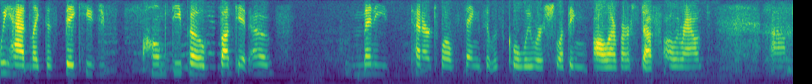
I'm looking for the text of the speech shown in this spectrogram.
We had like this big, huge Home Depot bucket of many ten or twelve things. It was cool. We were schlepping all of our stuff all around. Um,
